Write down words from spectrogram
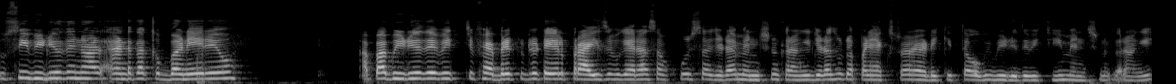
ਤੁਸੀਂ ਵੀਡੀਓ ਦੇ ਨਾਲ ਐਂਡ ਤੱਕ ਬਣੇ ਰਹੋ। ਆਪਾਂ ਵੀਡੀਓ ਦੇ ਵਿੱਚ ਫੈਬਰਿਕ ਡਿਟੇਲ ਪ੍ਰਾਈਸ ਵਗੈਰਾ ਸਭ ਕੁਝ ਜਿਹੜਾ ਮੈਂਸ਼ਨ ਕਰਾਂਗੇ। ਜਿਹੜਾ ਸੂਟ ਆਪਾਂ ਨੇ ਐਕਸਟਰਾ ਰੈਡੀ ਕੀਤਾ, ਉਹ ਵੀ ਵੀਡੀਓ ਦੇ ਵਿੱਚ ਹੀ ਮੈਂਸ਼ਨ ਕਰਾਂਗੇ।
